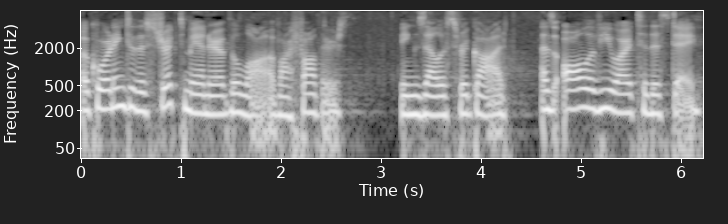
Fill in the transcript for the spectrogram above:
according to the strict manner of the law of our fathers, being zealous for God, as all of you are to this day.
